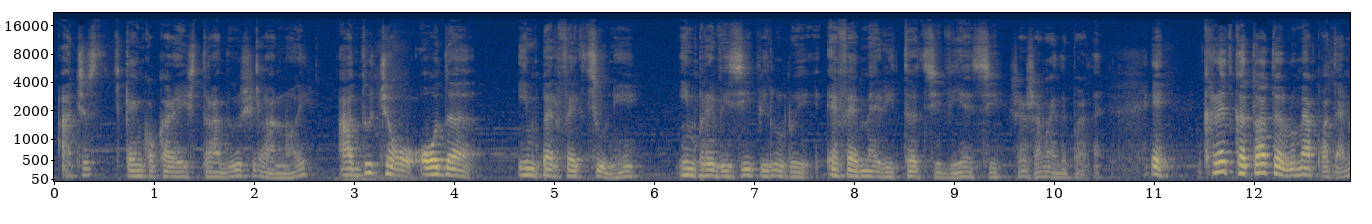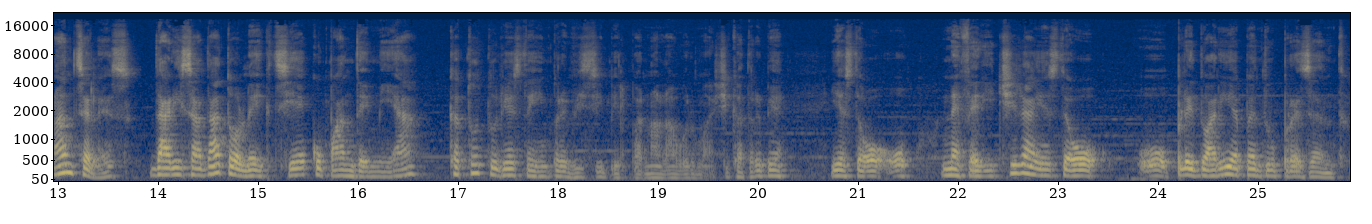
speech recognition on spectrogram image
Acest Kenko care ești tradus și la noi aduce o odă imperfecțiunii, imprevizibilului, efemerității vieții și așa mai departe. E, cred că toată lumea poate n-a înțeles, dar i s-a dat o lecție cu pandemia că totul este imprevizibil până la urmă și că trebuie, este o, o nefericirea este o, o pledoarie pentru prezent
